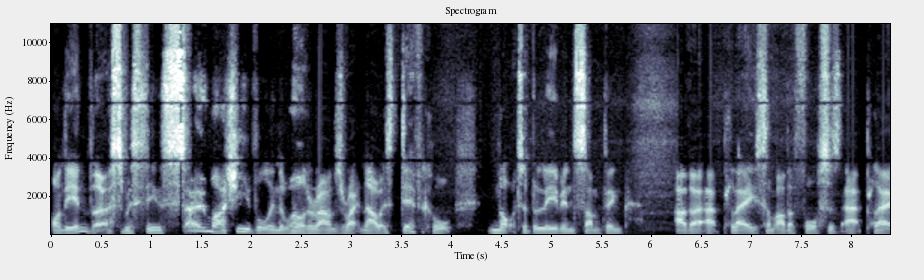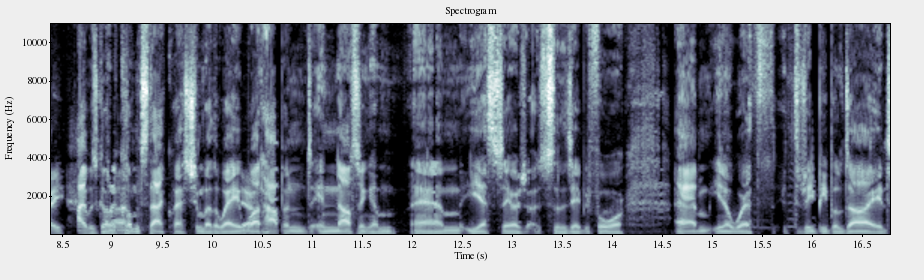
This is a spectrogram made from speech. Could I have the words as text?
on the inverse, we're seeing so much evil in the world around us right now. It's difficult not to believe in something other at play, some other forces at play. I was going to um, come to that question, by the way. Yeah. What happened in Nottingham um, yesterday, or so the day before, um, you know, where th- three people died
